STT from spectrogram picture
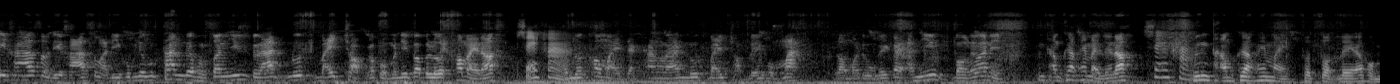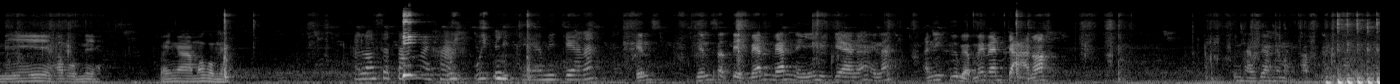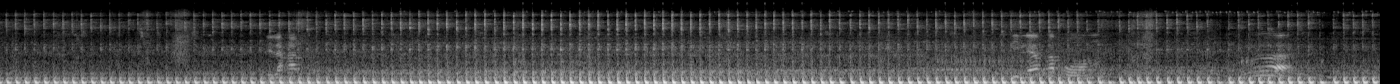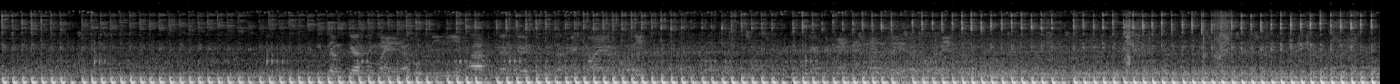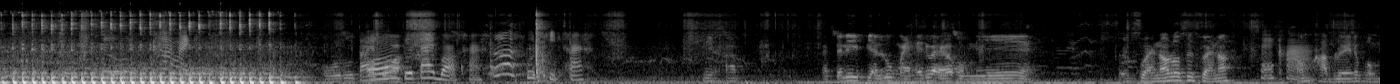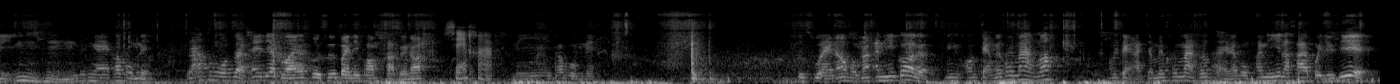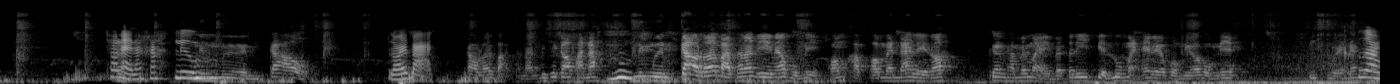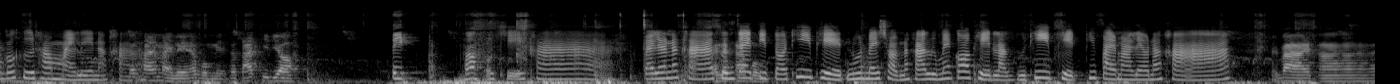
ดีครับ สวัสดีครับ สวัสดีคุณผู้ชมทุกท่านด้วยผมตอนนี้อยู่ร้านนุชไบค์ช็อปครับผมวันนี้ก็เป็นรถเข้าใหม่เนาะใช่ค่ะ เป็นรถเข้าใหม่จากทางร้านนุชไบค์ช็อปเลยผมมาลองมาดูใกล้ๆอันนี้บอกเลยว่านี่เพิ่งทำเครื่องให้ใหม่เลยเนาะใช่ค่ะ เพิ่งทำเครื่องให้ใหม่สดๆเลยนะผมนี่ครับผมนี่สวยงามครับผมนี่อะลองสตาร์ทหน่อยค่ะ อุ้ยมีแกมีแกนะเห็นเห็นสเต็ปแว้นแว้นอย่างนี้มีแกนะเห็นนะอันนี้คือแบบไม่แว้นจ๋าเนาะเพิ่งทำเครื่องให้ใหม่ครับดีแล้วครับ ติดแล้วครับผมเพื่อจำแก้วให้ใหม่นะผมนี่พาเพื่อนเดินดูสักเล็กน้อยนะผมนี่ให้ใหม่ทั้งนั้นเลยนะผมนี่ ดูข้างไหน โอ้ดู ใต้อ๋อเบาะดูใต้เบอกค่ะ พูดผิดค่ะ นี่ครับแบตเตอรี่เปลี่ยนลูกใหม่ให้ด้วยครับผมนี่สวยๆเนาะรถสวยๆเนาะใช่พค่ะ ร้อมขับเลยนะผมนี่อือหือเป็นไงครับผมนี่ล้างทำความสะอาดให้เรียบร้อยก็คือซื้อไปนี่พร้อมขับเลยเนาะ ใช่ค่ะ นี่ครับผมนี่สวยๆเนาะผมนะอันนี้ก็แบบมีของแต่งไม่ค่อยมากเนาะของแต่งอาจจะไม่ค่อยมากเท่าไหร่นะผมอันนี้ราคาเปิดอยู่ที่เท่าไหร่นะคะ ลืมหนึ่งหมื่นเก้าร้อยบาท เก้าร้อยบาทเท่านั้นไม่ใช่เก้าพันนะหนึ่งหมื่นเก้าร้อยบาทเท่านั้นเองนะครับผมนี่พร้อมขับพร้อมแมนได้เลยเนาะเครื่องทำให้ใหม่แบตเตอรี่เปลี่ยนลูกใหม่ให้เลยครับผมนี่ครับผมนี่สวยๆนะเครื่องก็คือทำใหม่เลยนะคะ ก็ทำให้ใหม่เลยนะผมนี่สตาร์ททีเดียวติดเนาะ โอเคค่ะ ไปแล้วนะคะ ไปแล้วครับ สนใจติดต่อที่เพจนูนไบช็อปนะคะ หรือไม่ก็เพจหลักอยู่ที่เพจพี่ไฟมาแล้วนะคะ บ๊ายบายครับ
